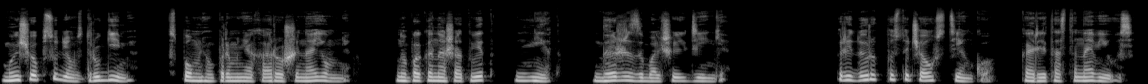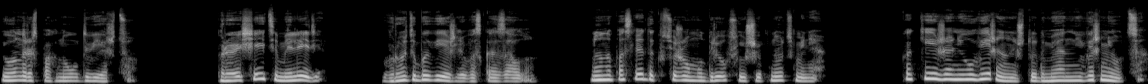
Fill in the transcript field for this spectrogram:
«Мы еще обсудим с другими», – вспомнил про меня хороший наемник. Но пока наш ответ – нет, даже за большие деньги. Придурок постучал в стенку. Карета остановилась, и он распахнул дверцу. «Прощайте, миледи!» Вроде бы вежливо сказал он, но напоследок все же умудрился ущипнуть меня. Какие же они уверены, что Дамиан не вернется?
